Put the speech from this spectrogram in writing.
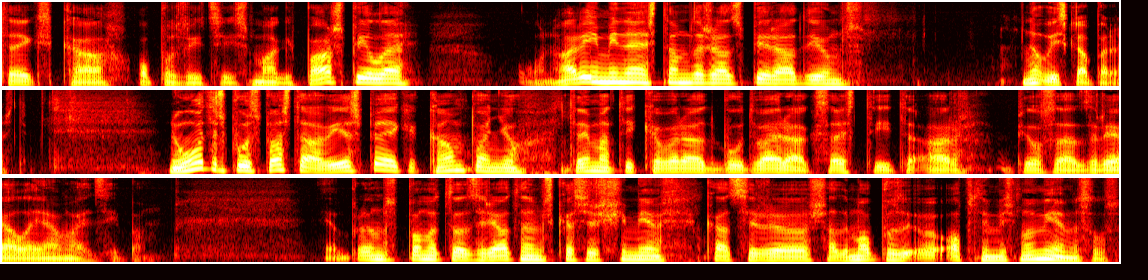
teiks, ka opozīcija smagi pārspīlē, un arī minēs tam dažādas pierādījumus. Nu, viss kā parasti. No otras puses, pastāv iespēja, ka kampaņu tematika varētu būt vairāk saistīta ar pilsētas reālajām vajadzībām. Ja, protams, pamatots ir jautājums, kas ir šim, kāds ir šādam optimismam iemesls.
